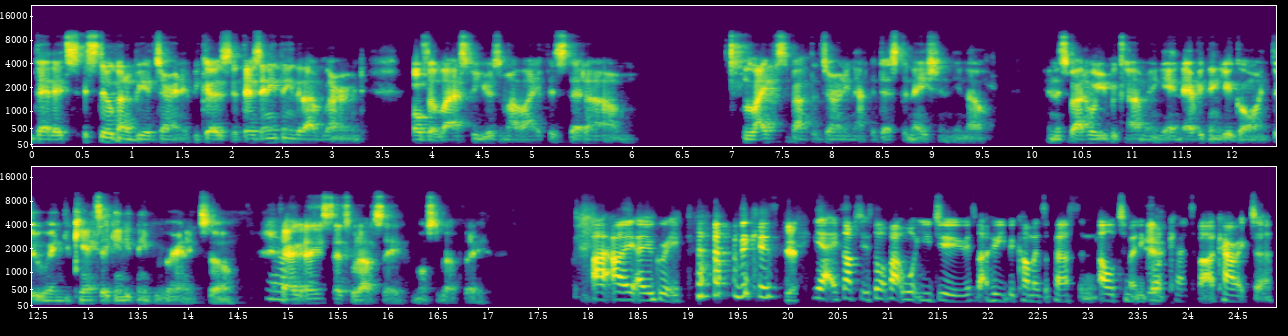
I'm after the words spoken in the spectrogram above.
that it's it's still going to be a journey because if there's anything that I've learned over the last few years of my life, is that um, life is about the journey, not the destination. You know, and it's about who you're becoming and everything you're going through, and you can't take anything for granted. So yeah. I, I guess that's what I'll say most about faith. I, I, I agree because yeah. yeah. it's absolutely it's not about what you do; it's about who you become as a person. Ultimately, yeah. God cares about our character.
